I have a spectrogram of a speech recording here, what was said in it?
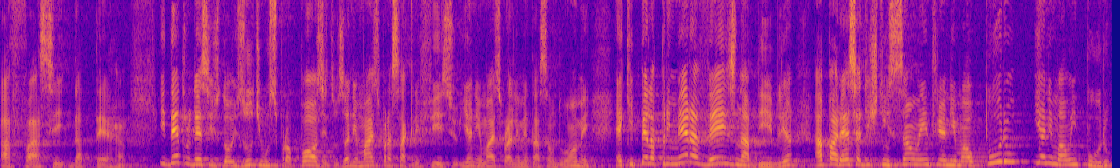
a face da terra. E dentro desses dois últimos propósitos, animais para sacrifício e animais para alimentação do homem, é que pela primeira vez na Bíblia aparece a distinção entre animal puro e animal impuro,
